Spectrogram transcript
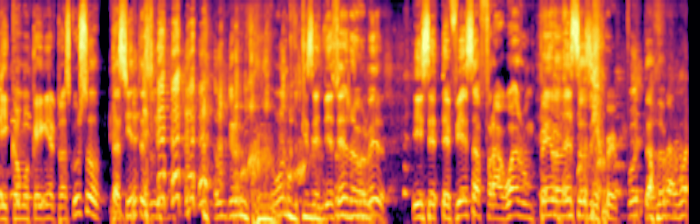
y como que en el transcurso te sientes un, un- un- que se empieza a revolver y se te empieza a fraguar un pedo de esos hijo de puta, loco.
